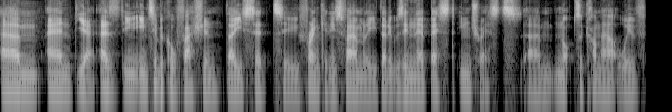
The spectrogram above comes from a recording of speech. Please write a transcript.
Um, and yeah, as in, in typical fashion, they said to Frank and his family that it was in their best interests um, not to come out with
